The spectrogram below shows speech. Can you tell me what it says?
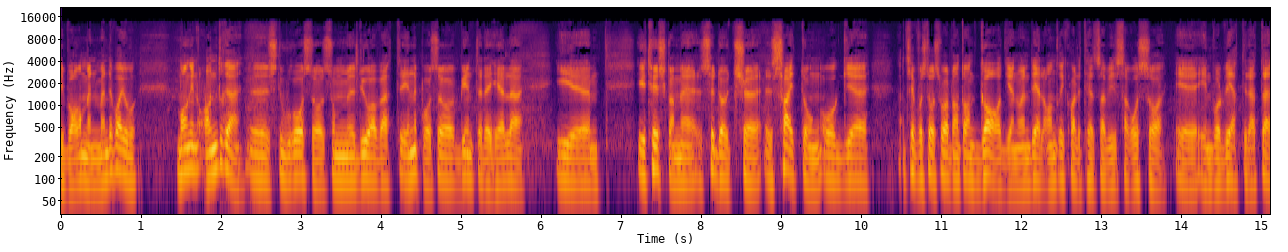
i varmen. Men det var jo mange andre store også, som du har vært inne på. Så begynte det hele i, i Tyskland med Süddeutsche Zeitung. og jeg forstår så var bl.a. Guardian og en del andre kvalitetsaviser også eh, involvert i dette.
